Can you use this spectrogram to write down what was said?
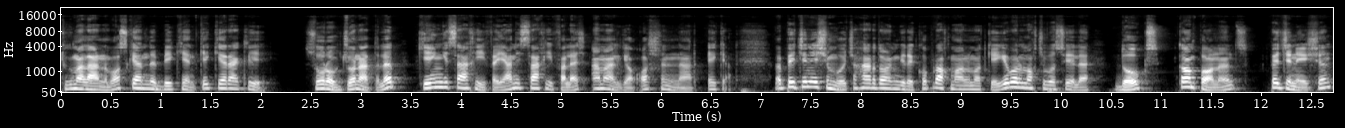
tugmalarni bosganda bekendga kerakli so'rov jo'natilib keyingi sahifa ya'ni sahifalash amalga oshirilar ekan. Va pagination bo'yicha har doimgidek ko'proq ma'lumotga ega bo'lmoqchi bo'lsanglar docs components pagination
